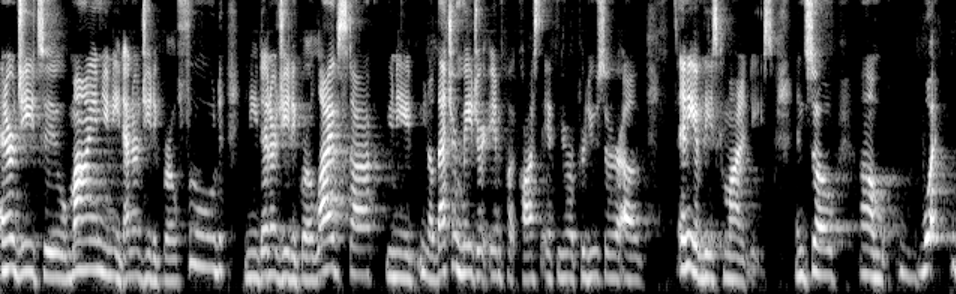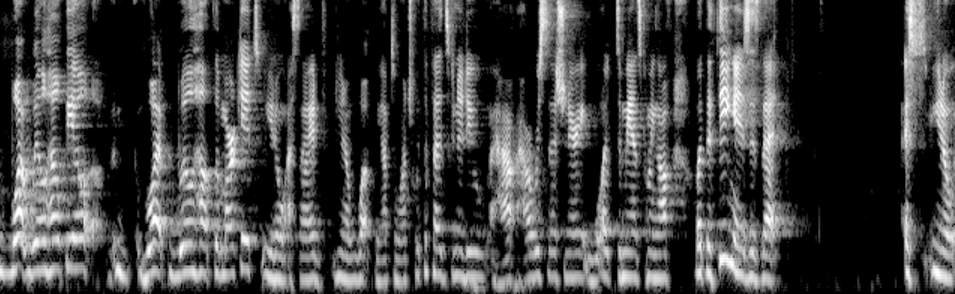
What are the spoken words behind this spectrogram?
energy to mine, you need energy to grow food, you need energy to grow livestock, you need, you know, that's your major input cost if you're a producer of any of these commodities. And so um, what what will help you what will help the market you know aside you know what we have to watch what the fed's going to do how, how recessionary what demand's coming off but the thing is is that as you know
